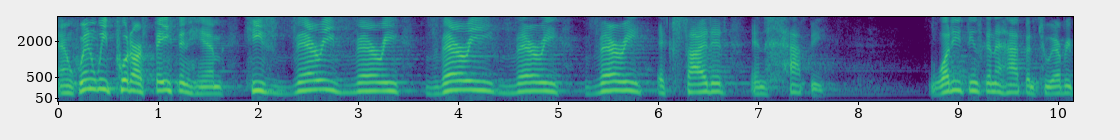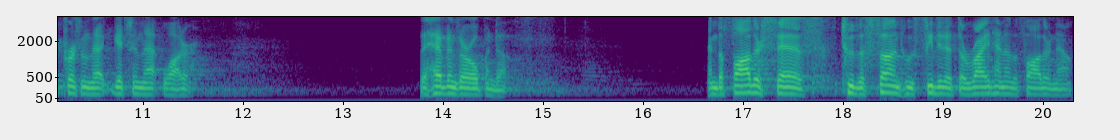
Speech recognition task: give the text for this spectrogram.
and when we put our faith in him, he's very, very, very, very, very excited and happy. What do you think is going to happen to every person that gets in that water? The heavens are opened up. And the Father says to the Son, who's seated at the right hand of the Father now,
